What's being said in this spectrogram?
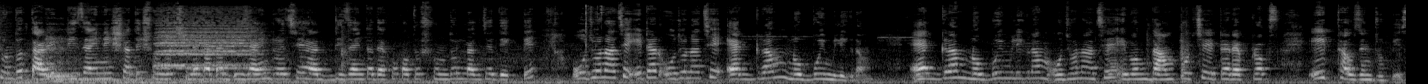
সুন্দর। তারের ডিজাইনের সাথে সুন্দর ছিলেকাটার ডিজাইন রয়েছে, আর ডিজাইনটা দেখো কত সুন্দর লাগছে দেখতে। ওজন আছে, এটার ওজন আছে এক গ্রাম নব্বই মিলিগ্রাম। এক গ্রাম নব্বই মিলিগ্রাম ওজন আছে এবং দাম পড়ছে এটার approx eight thousand rupees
